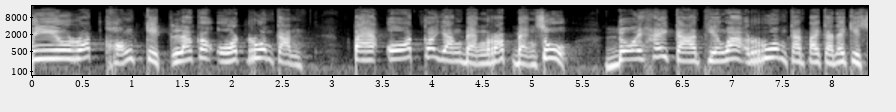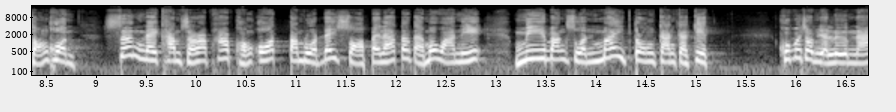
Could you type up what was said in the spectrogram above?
มีรถของกิจแล้วก็โอ๊ตร่วมกัน แต่โอ๊ตก็ยังแบ่งรับแบ่งสู้ โดยให้การเพียงว่าร่วมกันไปกับนายกิจสองคน ซึ่งในคำสารภาพของโอ๊ตตำรวจได้สอบไปแล้วตั้งแต่เมื่อวานนี้ มีบางส่วนไม่ตรงกันกับกิจคุณผู้ชมอย่าลืมนะ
